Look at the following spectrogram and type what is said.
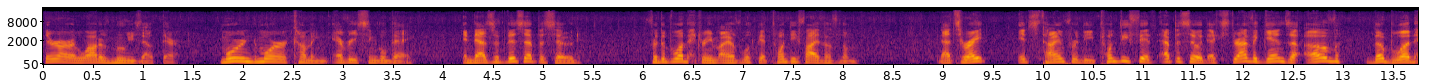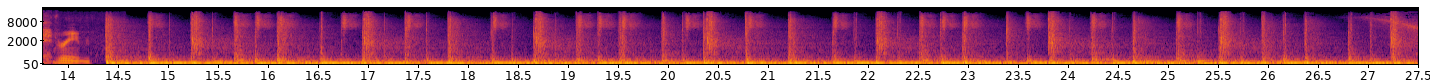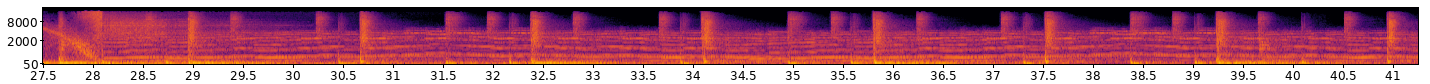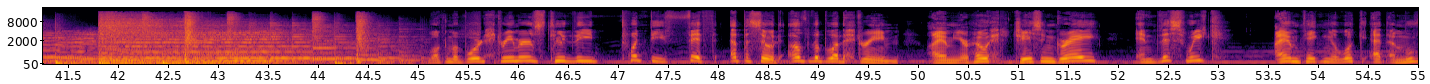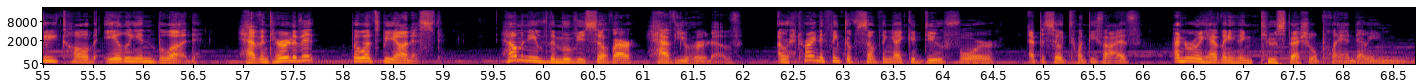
There are a lot of movies out there. More and more are coming every single day. And as of this episode, for the Bloodstream, I have looked at 25 of them. That's right, it's time for the 25th episode extravaganza of The Bloodstream. Welcome aboard, streamers, to the 25th episode of The Bloodstream. I am your host, Jason Gray, and this week I am taking a look at a movie called Alien Blood. Haven't heard of it, but let's be honest. How many of the movies so far have you heard of? I was trying to think of something I could do for episode 25. I don't really have anything too special planned. I mean,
